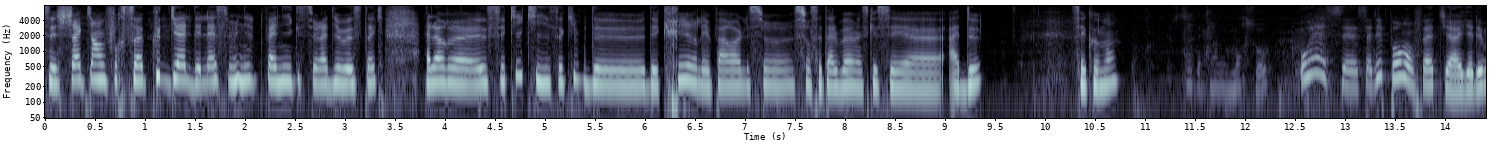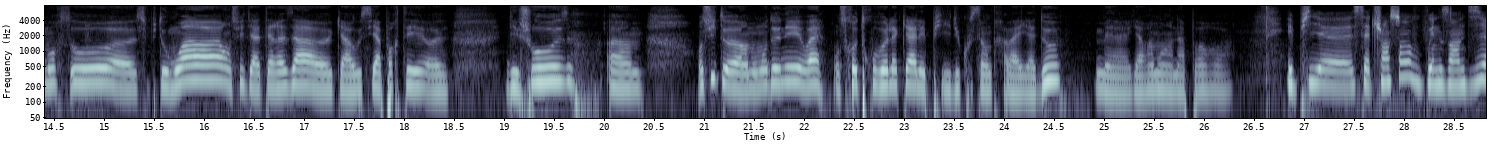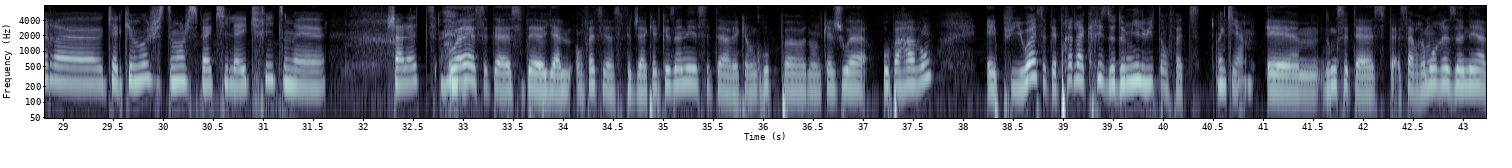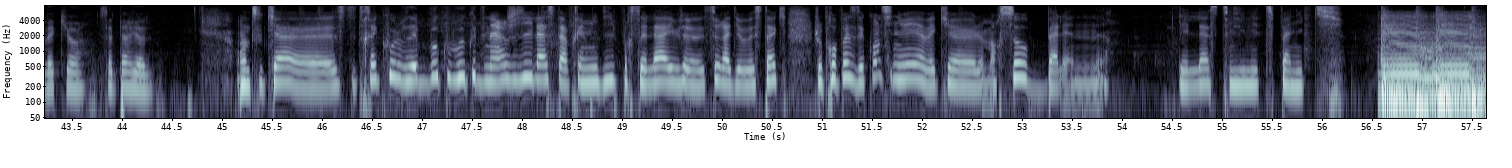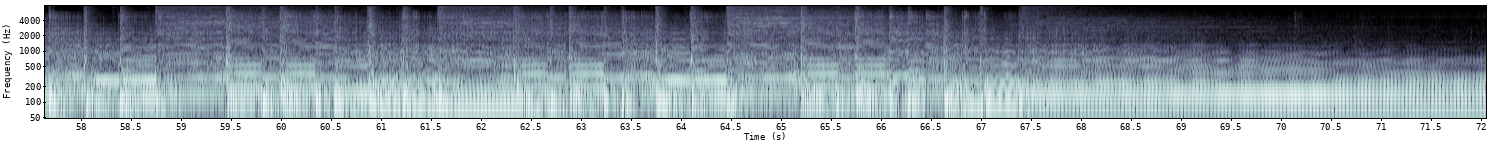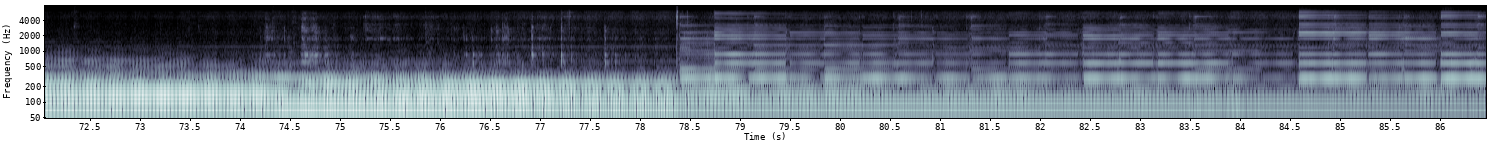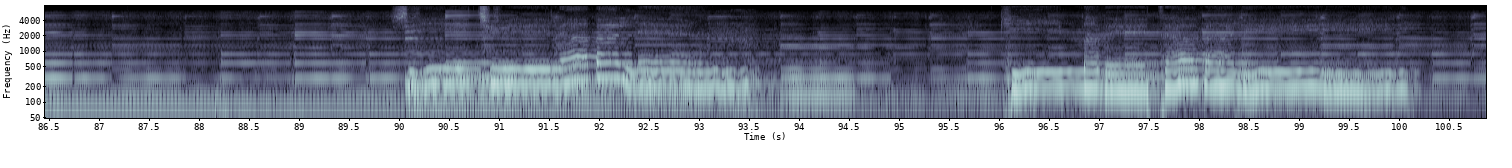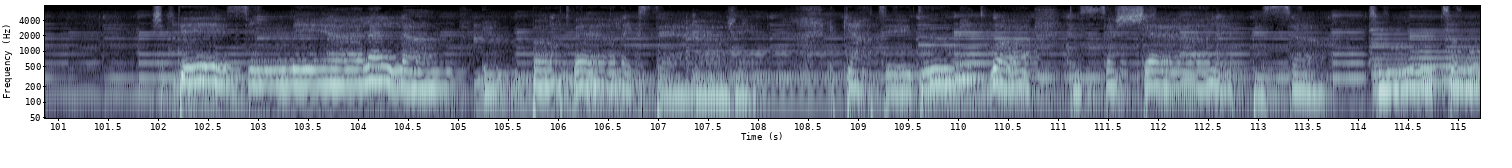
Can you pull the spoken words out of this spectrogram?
c'est chacun pour soi, coup de gueule des Last Minute Panic sur Radio Vostok. Alors, euh, c'est qui qui s'occupe d'écrire les paroles sur, sur cet album? Est-ce que c'est euh, à deux? C'est comment? Ça dépend du morceau. Ouais, c'est- ça dépend en fait. Il y a, il y a des morceaux, euh, c'est plutôt moi. Ensuite, il y a Teresa euh, qui a aussi apporté euh, des choses. Euh, ensuite, euh, à un moment donné, ouais, on se retrouve au local et puis du coup, c'est un travail à deux. Mais euh, il y a vraiment un apport. Et puis, euh, cette chanson, vous pouvez nous en dire euh, quelques mots Justement, je sais pas qui l'a écrite, mais Charlotte Ouais, c'était, c'était, il y a, en fait, ça fait déjà quelques années. C'était avec un groupe euh, dans lequel je jouais auparavant. Et puis, ouais, c'était près de la crise de 2008 en fait. Ok. Et donc, c'était, c'était- ça a vraiment résonné avec euh, cette période. En tout cas, euh, c'était très cool. Vous avez beaucoup, beaucoup d'énergie là cet après-midi pour ce live euh, sur Radio Vostok. Je vous propose de continuer avec le morceau Baleine. Les Last Minute Panic. Thank you. Tout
